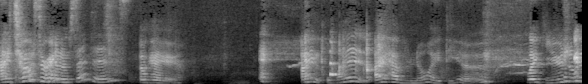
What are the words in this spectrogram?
I chose a random sentence. Okay. I what? I have no idea. Like usually,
